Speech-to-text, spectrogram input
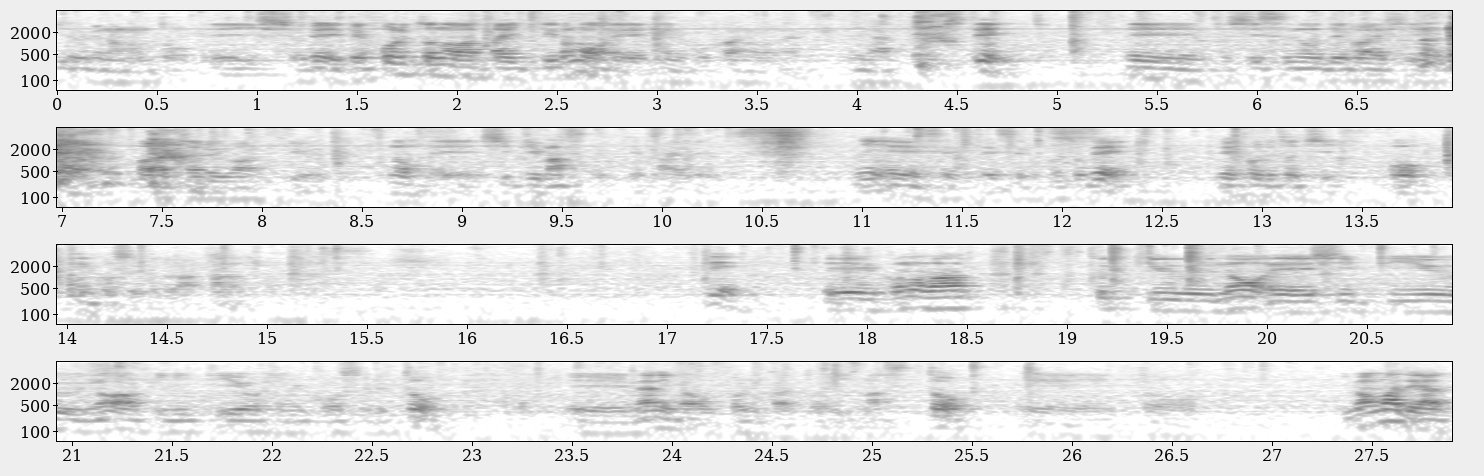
いろいろなものと、一緒でデフォルトの値っていうのも、変更可能になってましてえーと、シスのデバイスのバーチャルワーキューの、えー、CPU マスクっていうファイルに、えー、設定することでデフォルト値を変更することが可能となります。で、えー、このワーク級の、えー、CPU のアフィニティを変更すると、えー、何が起こるかと言いますと,、えーと今まであっ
